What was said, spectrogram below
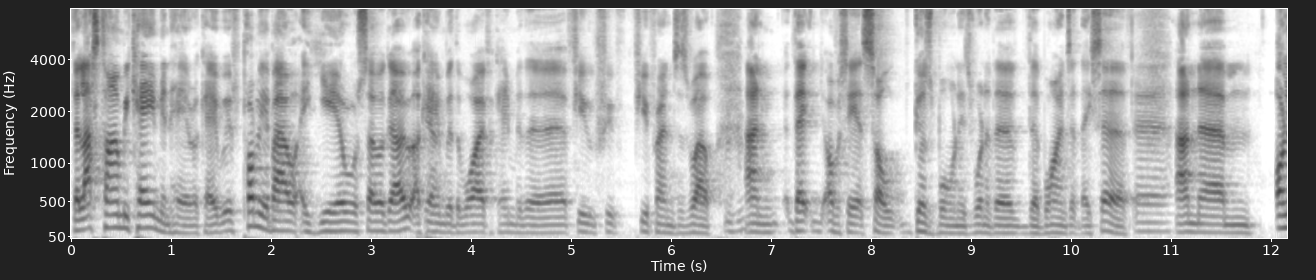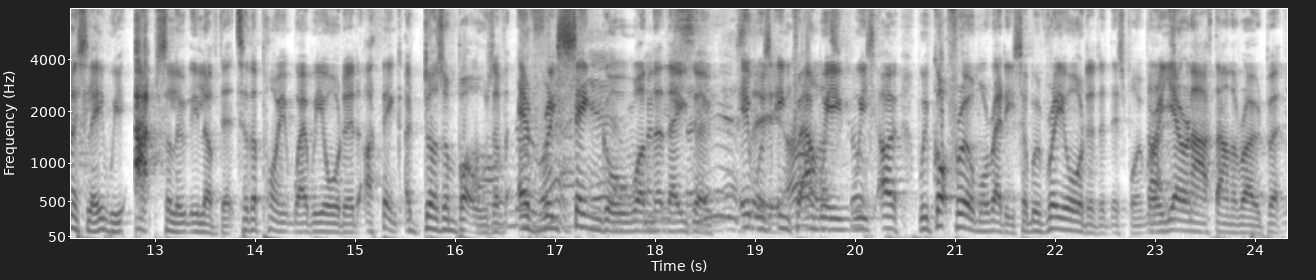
the last time we came in here, okay, it was probably about a year or so ago. I came with the wife, I came with a few few, few friends as well, Mm-hmm. and they obviously at Salt, Gusbourne is one of the the wines that they serve, and. Um, Honestly, we absolutely loved it to the point where we ordered, I think, a dozen bottles Oh, of no every way. single Yeah, one that they do. It was incredible, Oh, and we that's we uh, we've got through them already, so we've reordered at this point. We're a year and a half down the road, but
